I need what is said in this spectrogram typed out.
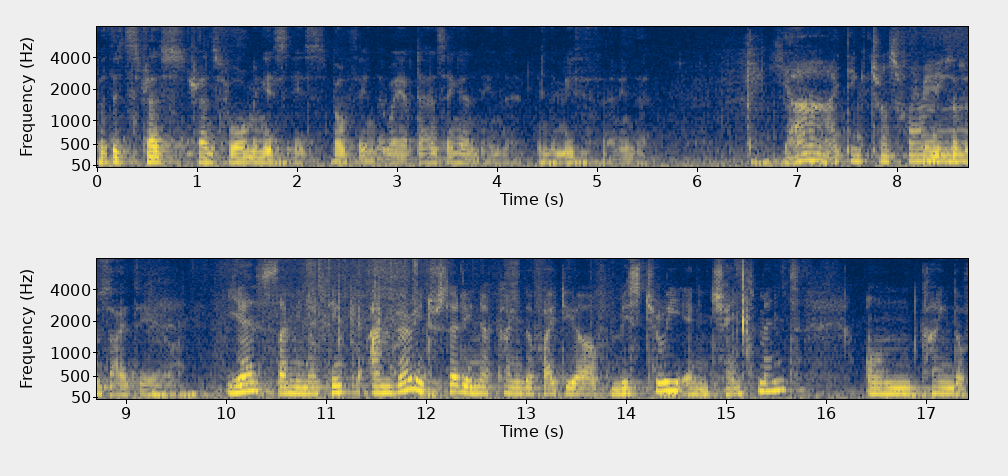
But it's trans transforming is, is both in the way of dancing and in the in the myth and in the Yeah, I think transforming. dreams of society. Or Yes, I mean, I think I'm very interested in a kind of idea of mystery and enchantment on kind of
